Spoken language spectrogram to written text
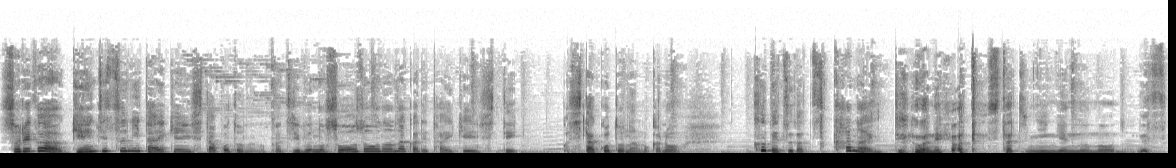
それが現実に体験したことなのか自分の想像の中で体験してしたことなのかの区別がつかないっていうのがね私たち人間の脳なんです。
